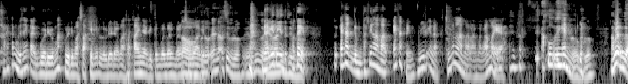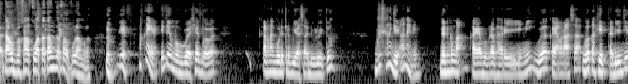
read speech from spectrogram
karena kan biasanya kayak gue di rumah udah dimasakin gitu loh udah ada masakannya gitu buat bareng-bareng tahu. semua gitu. Enak sih bro. Ya, nah itu gitu sih, oke. bro. enak gitu tapi lama enak nih jujur enak. Cuman lama-lama lama ya. Enak. Aku ingin loh bro. Aku nggak tahu bakal kuat atau nggak kalau pulang loh. Loh iya. Makanya itu yang mau gue share bahwa karena gue udah terbiasa dulu itu gue sekarang jadi aneh nih dan kema kayak beberapa hari ini gue kayak merasa gue ke hit tadi aja.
